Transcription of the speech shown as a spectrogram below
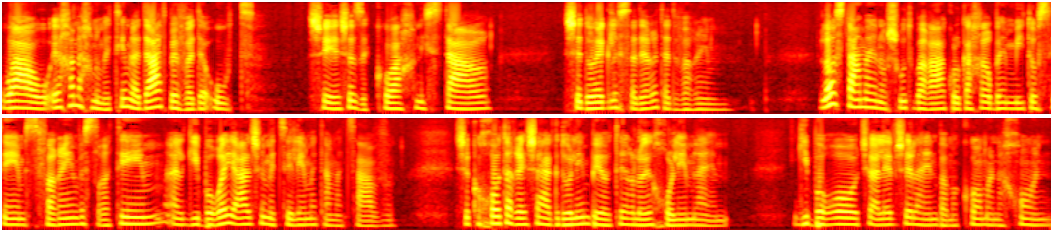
וואו, איך אנחנו מתים לדעת בוודאות שיש איזה כוח נסתר שדואג לסדר את הדברים. לא סתם האנושות בראה כל כך הרבה מיתוסים, ספרים וסרטים על גיבורי על שמצילים את המצב, שכוחות הרשע הגדולים ביותר לא יכולים להם. גיבורות שהלב שלהן במקום הנכון,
